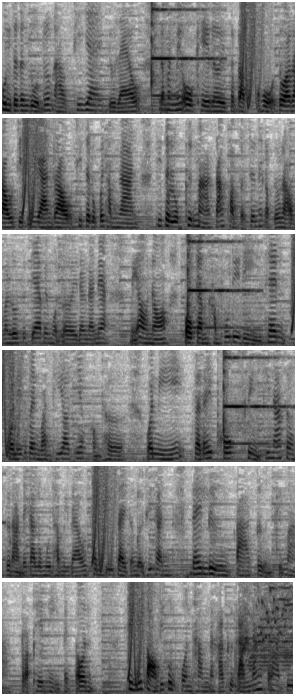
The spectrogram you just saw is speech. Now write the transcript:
คุณจะดึงดูดเรื่องราวที่แย่อยู่แล้ว แล้วมันไม่โอเคเลยสำหรับโหตัวเราจิตวิญญาณเราที่จะลุกไปทำงาน ที่จะลุกขึ้นมาสร้างความสดชื่นให้กับตัวเรา มันรู้สึกแย่ไปหมดเลย ดังนั้นเนี่ยไม่เอาเนาะโปรแกรมคำพูดดีๆ เช่น วันนี้จะเป็นวันที่ยอดเยี่ยมของเธอ วันนี้จะได้พบสิ่งที่น่าสนุกสนานในการลงมือทำอีกแล้วฉันดีใจจังเลยที่ฉันได้ลืมตาตื่นขึ้นมาประเภทนี้เป็นต้น สิ่งที่สองที่คุณควรทำนะคะ คือการนั่งสมาธิ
